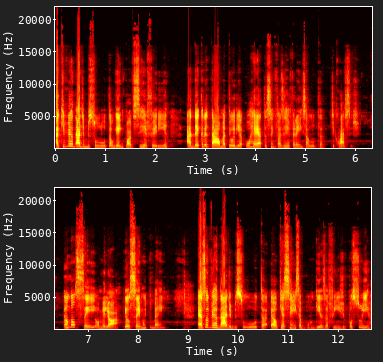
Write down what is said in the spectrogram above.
A que verdade absoluta alguém pode se referir a decretar uma teoria correta sem fazer referência à luta de classes? Eu não sei, ou melhor, eu sei muito bem. Essa verdade absoluta é o que a ciência burguesa finge possuir.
